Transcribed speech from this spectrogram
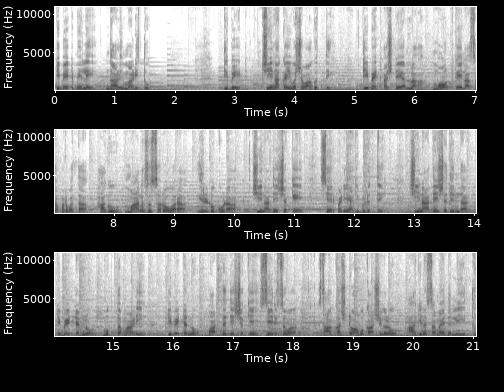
ಟಿಬೆಟ್ ಮೇಲೆ ದಾಳಿ ಮಾಡಿತು ಟಿಬೆಟ್ ಚೀನಾ ಕೈವಶವಾಗುತ್ತೆ. ಟಿಬೆಟ್ ಅಷ್ಟೇ ಅಲ್ಲ, ಮೌಂಟ್ ಕೈಲಾಸ ಪರ್ವತ ಹಾಗೂ ಮಾನಸ ಸರೋವರ ಎರಡೂ ಕೂಡ ಚೀನಾ ದೇಶಕ್ಕೆ ಸೇರ್ಪಡೆಯಾಗಿ ಬಿಡುತ್ತೆ ಚೀನಾ ದೇಶದಿಂದ ಟಿಬೆಟನ್ನು ಮುಕ್ತ ಮಾಡಿ, ಟಿಬೆಟನ್ನು ಭಾರತ ದೇಶಕ್ಕೆ ಸೇರಿಸುವ ಸಾಕಷ್ಟು ಅವಕಾಶಗಳು ಆಗಿನ ಸಮಯದಲ್ಲಿ ಇತ್ತು.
